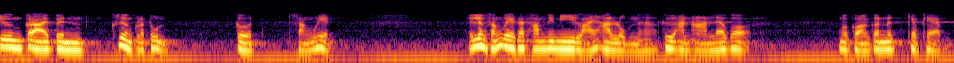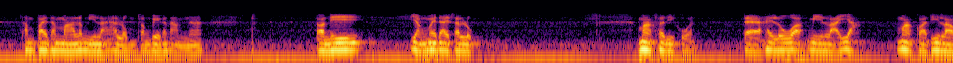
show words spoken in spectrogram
จึงกลายเป็นเครื่องกระตุ้น เกิดสังเวชเรื่องสังเวชธรรมนี่มีหลายอารมณ์นะฮะคืออ่านอ่านแล้วก็เมื่อก่อนก็นึกแคบๆทำไปทำมาแล้วมีหลายอารมณ์สังเวชธรรมนะ ตอนนี้ยังไม่ได้สรุป มากสักทีควร แต่ให้รู้ว่ามีหลายอย่างมากกว่าที่เรา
